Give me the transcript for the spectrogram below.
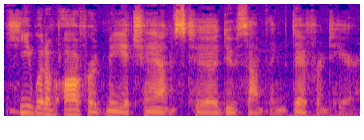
he would have offered me a chance to do something different here.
